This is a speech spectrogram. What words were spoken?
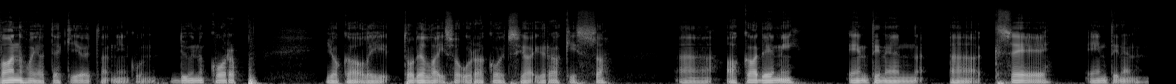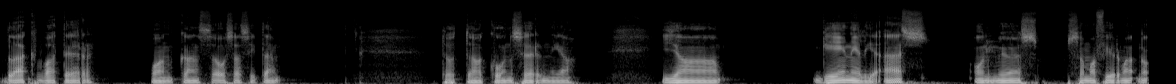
vanhoja tekijöitä, niin kuin Dyncorp, joka oli todella iso urakoitsija Irakissa, ää, Academy, entinen ää, Xe, entinen Blackwater on kanssa osa sitä tota, konsernia. Ja G4S on myös sama firma, no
